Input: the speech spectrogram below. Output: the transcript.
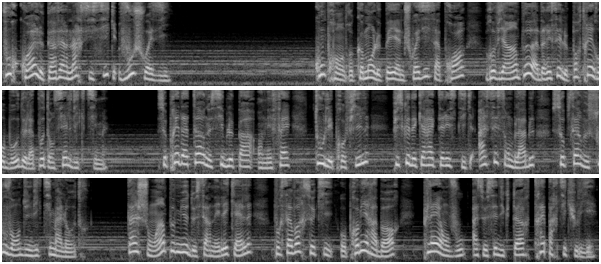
Pourquoi le pervers narcissique vous choisit Comprendre comment le PN choisit sa proie revient un peu à dresser le portrait robot de la potentielle victime. Ce prédateur ne cible pas, en effet, tous les profils, puisque des caractéristiques assez semblables s'observent souvent d'une victime à l'autre. Tâchons un peu mieux de cerner lesquelles pour savoir ce qui, au premier abord, plaît en vous à ce séducteur très particulier.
